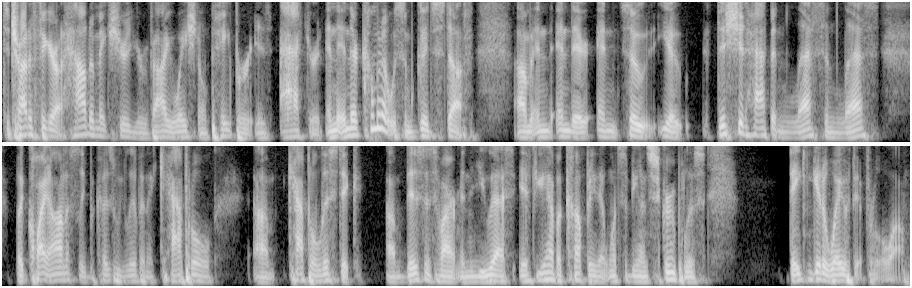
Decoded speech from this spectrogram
to try to figure out how to make sure your valuation on paper is accurate. And, and they're coming up with some good stuff. Um, and and and so you know this should happen less and less. But quite honestly, because we live in a capital um, capitalistic um, business environment in the U.S., if you have a company that wants to be unscrupulous, they can get away with it for a little while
